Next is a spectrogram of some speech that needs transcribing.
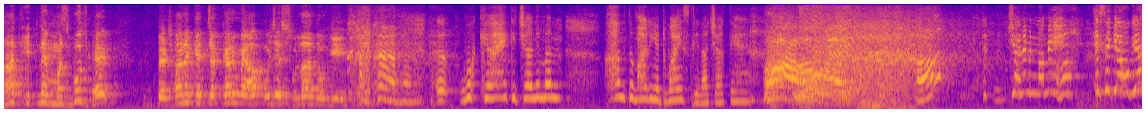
हाथ इतने मज़बूत है बैठाने के चक्कर में आप मुझे सुला दोगी। अ, वो क्या है कि जानेमन हम तुम्हारी एडवाइस लेना चाहते हैं। जानेमन मम्मी इसे क्या हो गया?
